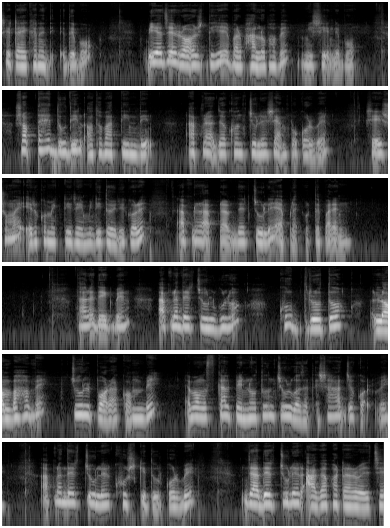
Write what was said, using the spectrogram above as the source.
সেটা এখানে দিয়ে দেব। পেঁয়াজের রস দিয়ে এবার ভালোভাবে মিশিয়ে নেব। সপ্তাহে দুদিন অথবা তিন দিন আপনারা যখন চুলে শ্যাম্পু করবেন, সেই সময় এরকম একটি রেমেডি তৈরি করে আপনারা আপনাদের চুলে অ্যাপ্লাই করতে পারেন। তাহলে দেখবেন আপনাদের চুলগুলো খুব দ্রুত লম্বা হবে, চুল পড়া কমবে এবং স্কাল্পে নতুন চুল গজাতে সাহায্য করবে। আপনাদের চুলের খুশকি দূর করবে, যাদের চুলের আগা ফাটা রয়েছে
